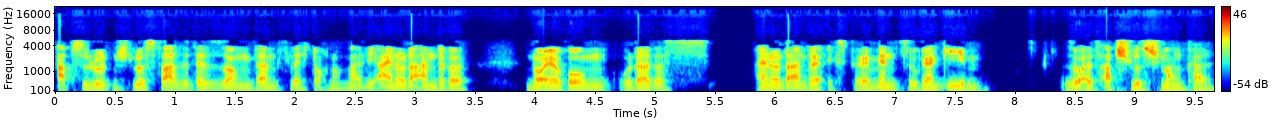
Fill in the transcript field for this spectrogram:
absoluten Schlussphase der Saison dann vielleicht doch nochmal die ein oder andere Neuerung oder das ein oder andere Experiment sogar geben. So als Abschlussschmankerl.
